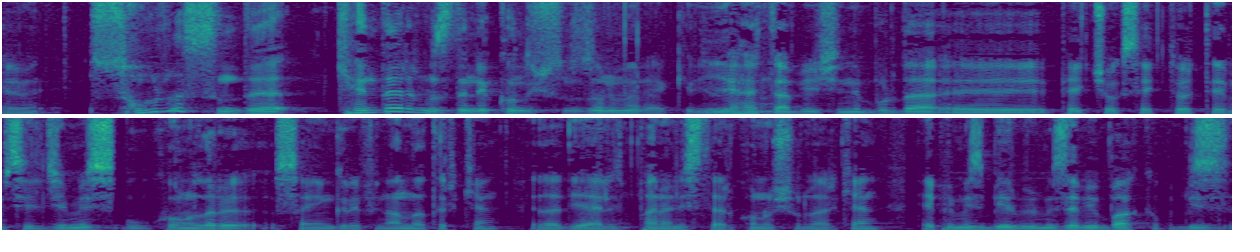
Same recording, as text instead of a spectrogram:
Evet. Sonrasında kendi aramızda ne konuştunuz onu merak ediyorum. Ya tabii şimdi burada e, pek çok sektör temsilcimiz bu konuları Sayın Griffin anlatırken ya da diğer panelistler konuşurlarken hepimiz birbirimize bir bakıp biz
